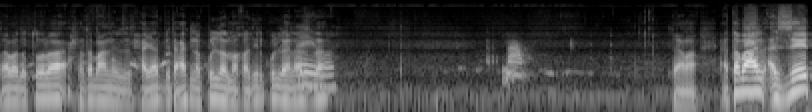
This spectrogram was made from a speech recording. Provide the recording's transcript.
طيب يا دكتورة إحنا طبعا الحاجات بتاعتنا كلها المقادير كلها نازلة. أيوه. نعم. تمام. طبعا الزيت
